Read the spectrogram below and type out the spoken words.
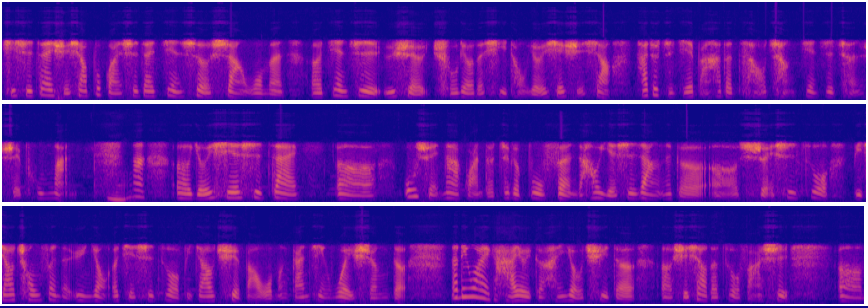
其实，在学校，不管是在建设上，我们呃建制雨水储留的系统，有一些学校，它就直接把它的操场建制成水铺满。那呃，有一些是在呃污水纳管的这个部分，然后也是让那个呃水是做比较充分的运用，而且是做比较确保我们干净卫生的。那另外一个还有一个很有趣的呃学校的做法是，呃，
